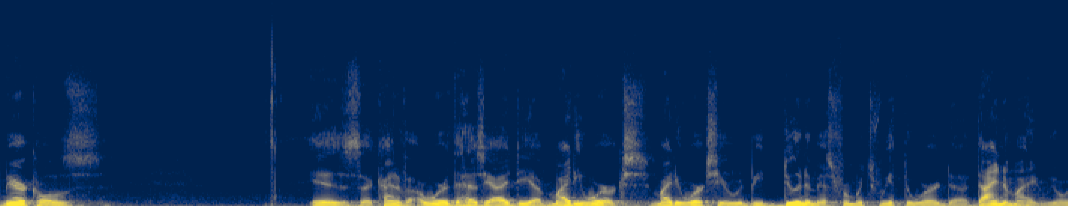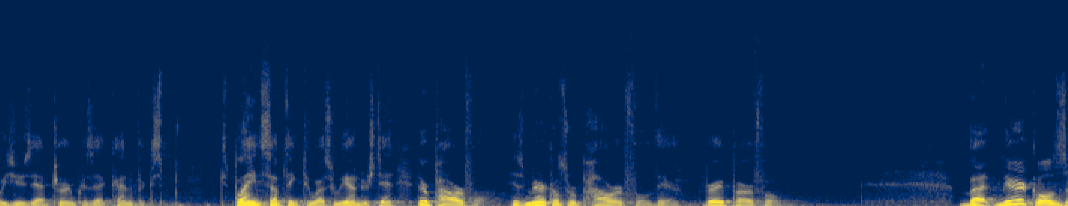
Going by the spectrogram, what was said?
miracles is kind of a word that has the idea of mighty works. Mighty works here would be dunamis, from which we get the word uh, dynamite. We always use that term because that kind of exp- explains something to us we understand. They're powerful. His miracles were powerful there, very powerful. But miracles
